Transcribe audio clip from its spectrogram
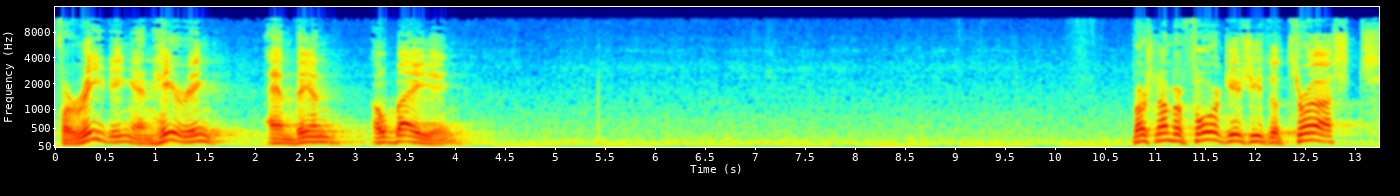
for reading and hearing and then obeying. Verse number four gives you the thrust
